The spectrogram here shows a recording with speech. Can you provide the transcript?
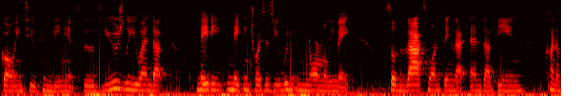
going to convenience foods. Usually, you end up maybe making choices you wouldn't normally make. So that's one thing that ends up being kind of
